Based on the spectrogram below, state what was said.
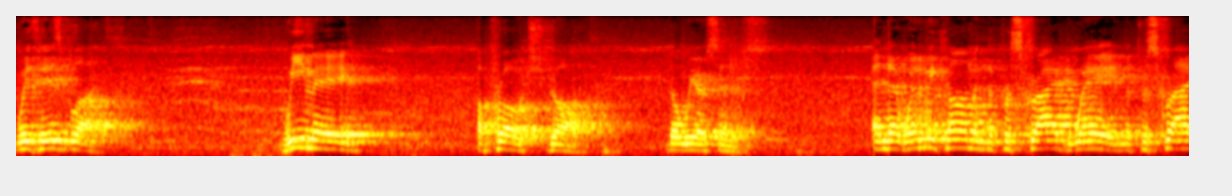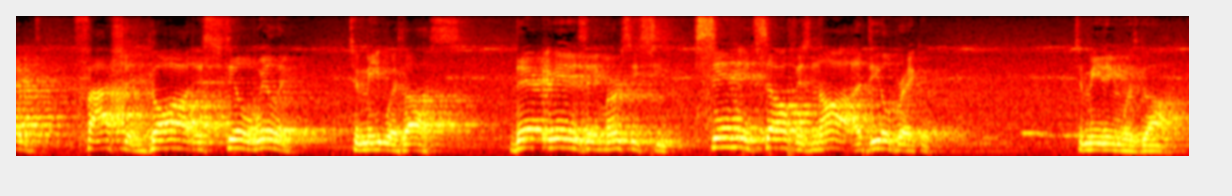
with his blood, we may approach God, though we are sinners. And that when we come in the prescribed way, in the prescribed fashion, God is still willing to meet with us. There is a mercy seat. Sin itself is not a deal breaker to meeting with God.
